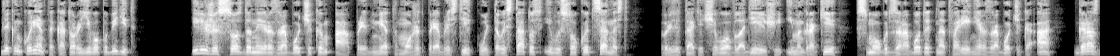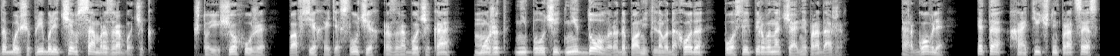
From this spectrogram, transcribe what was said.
для конкурента, который его победит, или же созданный разработчиком А предмет может приобрести культовый статус и высокую ценность, в результате чего владеющие им игроки смогут заработать на творении разработчика А гораздо больше прибыли, чем сам разработчик. Что еще хуже, во всех этих случаях разработчик А может не получить ни доллара дополнительного дохода после первоначальной продажи. Торговля – это хаотичный процесс,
